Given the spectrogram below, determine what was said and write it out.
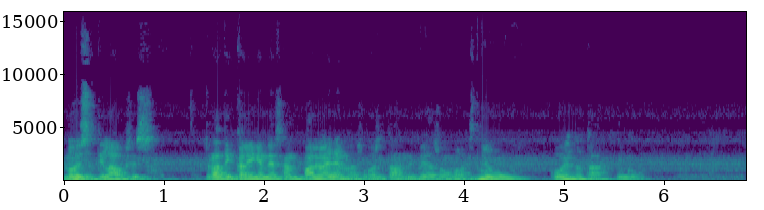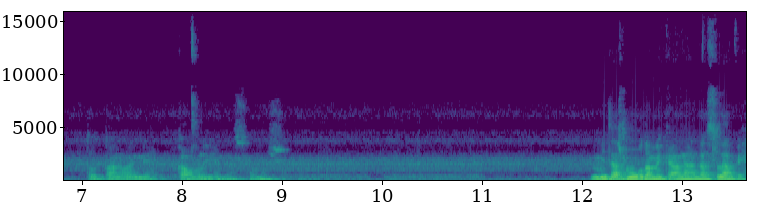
noissa tilauksissa. Ratikkaliikenteessä paljon enemmän suositaan niin vielä suomalaista Juu. kuin tota, niin kuin, tota noin, niin kaukoliikenteessä. Mitäs muuta me käydään tässä läpi?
